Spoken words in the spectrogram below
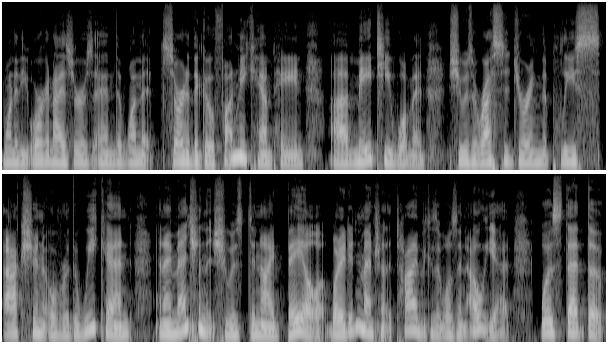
one of the organizers and the one that started the GoFundMe campaign, uh, Métis woman, she was arrested during the police action over the weekend, and I mentioned that she was denied bail. What I didn't mention at the time because it wasn't out yet was that the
